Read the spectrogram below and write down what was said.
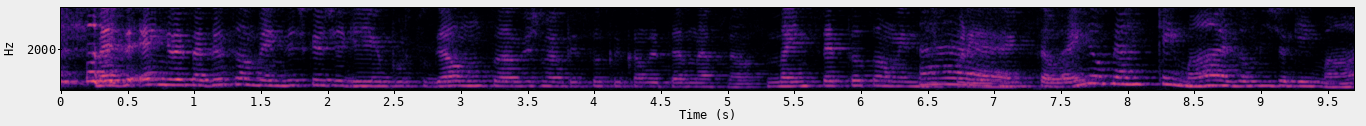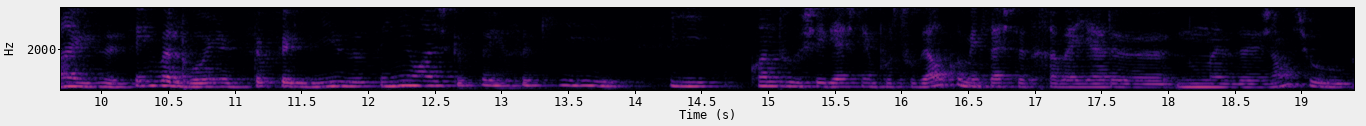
Mas é engraçado, eu também, desde que eu cheguei em Portugal, não sou a mesma pessoa que quando eu estava na França. Mindset totalmente é, diferente. Então, aí eu me arrisquei mais, eu me joguei mais, sem vergonha de ser feliz, assim, eu acho que foi isso que... E quando chegaste em Portugal, começaste a trabalhar uh, numa agência ou...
